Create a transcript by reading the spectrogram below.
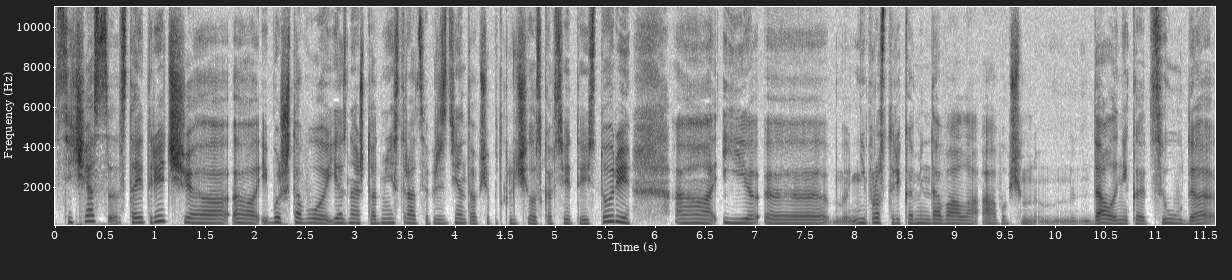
сейчас стоит речь, э, и больше того, я знаю, что администрация президента вообще подключилась ко всей этой истории и не просто рекомендовала, а, в общем, дала некое ЦУ, да,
